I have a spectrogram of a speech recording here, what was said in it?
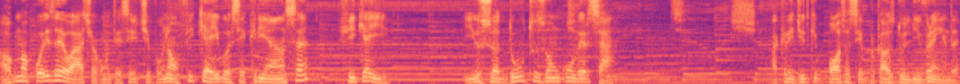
Alguma coisa eu acho acontecer, tipo, não, fique aí, você é criança, fique aí. E os adultos vão conversar. Acredito que possa ser por causa do livro ainda.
